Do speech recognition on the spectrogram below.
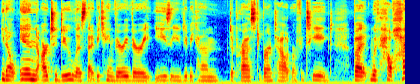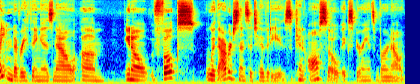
you know, in our to do list that it became very, very easy to become depressed, burnt out, or fatigued. But with how heightened everything is now, um, you know, folks with average sensitivities can also experience burnout.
